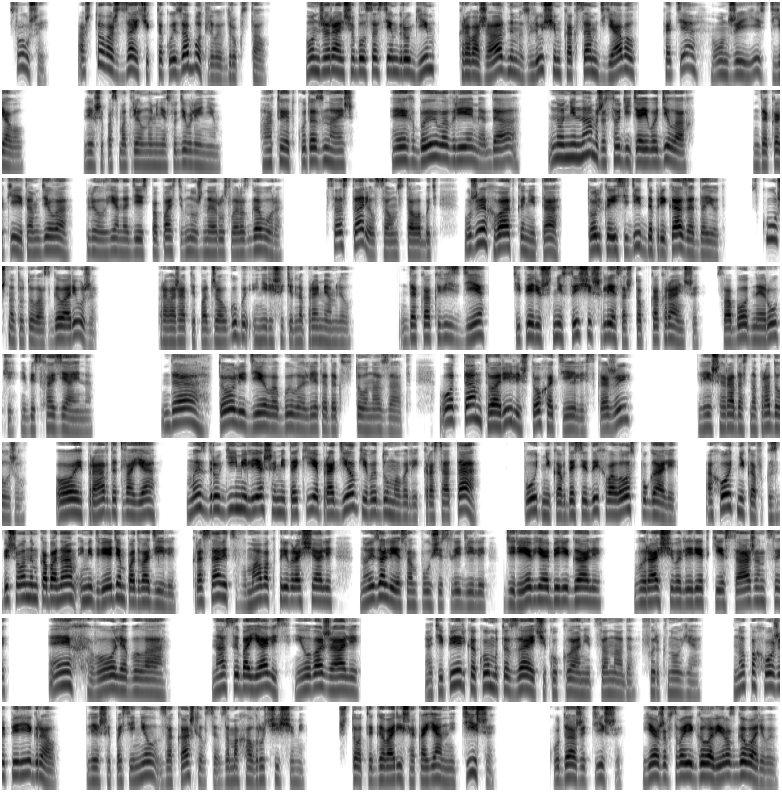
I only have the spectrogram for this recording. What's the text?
«Слушай, а что ваш зайчик такой заботливый вдруг стал? Он же раньше был совсем другим, кровожадным, злющим, как сам дьявол, хотя он же и есть дьявол». Леший посмотрел на меня с удивлением. «А ты откуда знаешь? Эх, было время, да. Но не нам же судить о его делах». «Да какие там дела?» – плел я, надеясь попасть в нужное русло разговора. Состарился он, стало быть. Уже хватка не та. Только и сидит до приказа отдает. Скучно тут у вас, говорю же. Провожатый поджал губы и нерешительно промямлил. Да как везде. Теперь уж не сыщешь леса, чтоб как раньше. Свободные руки и без хозяина. Да, то ли дело было лето так сто назад. Вот там творили, что хотели, скажи. Леша радостно продолжил. Ой, правда твоя. Мы с другими лешами такие проделки выдумывали. Красота. Путников до седых волос пугали. Охотников к сбешенным кабанам и медведям подводили. Красавиц в мавок превращали, но и за лесом пуще следили. Деревья оберегали. Выращивали редкие саженцы. Эх, воля была. Нас и боялись, и уважали. А теперь какому-то зайчику кланяться надо, фыркнул я. Но, похоже, переиграл. Леший посинел, закашлялся, замахал ручищами. «Что ты говоришь, окаянный? Тише!» «Куда же тише? Я же в своей голове разговариваю».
